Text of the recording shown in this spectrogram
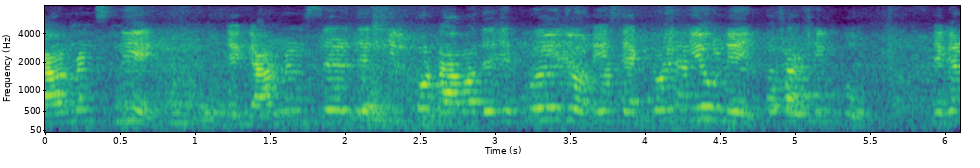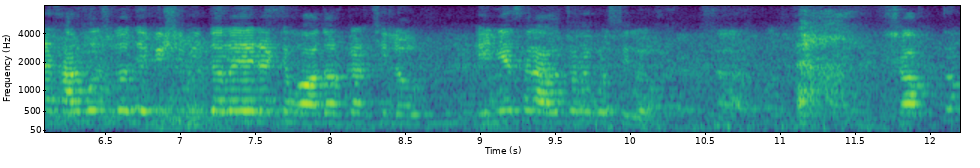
গার্মেন্টস নিয়ে, যে গার্মেন্টসের যে শিল্পটা আমাদের যে প্রয়োজন, এই সেক্টরে কেউ নেই, পোশাক শিল্প। এখানে স্যার বলছিল যে বিশ্ববিদ্যালয়ের একটা হওয়া দরকার ছিল, এই নিয়ে স্যার আলোচনা করছিল। সপ্তম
